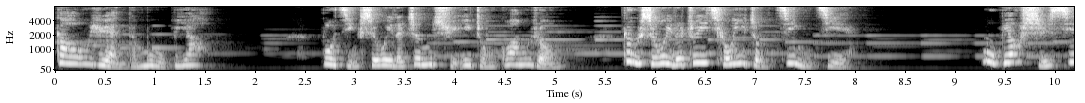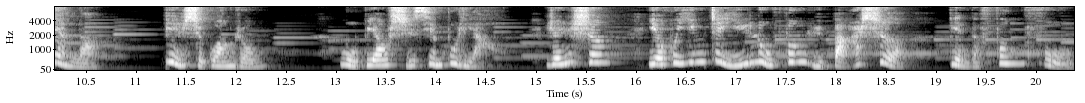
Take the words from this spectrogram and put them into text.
高远的目标。不仅是为了争取一种光荣，更是为了追求一种境界。目标实现了，便是光荣；目标实现不了，人生也会因这一路风雨跋涉变得丰富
